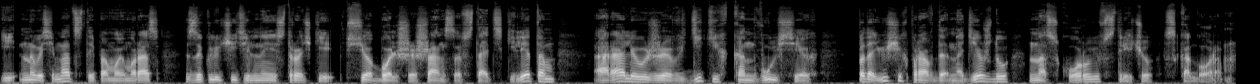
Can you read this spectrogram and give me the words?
И на восемнадцатый, по-моему, раз заключительные строчки «все больше шансов стать скелетом» орали уже в диких конвульсиях, подающих, правда, надежду на скорую встречу с Кагором.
